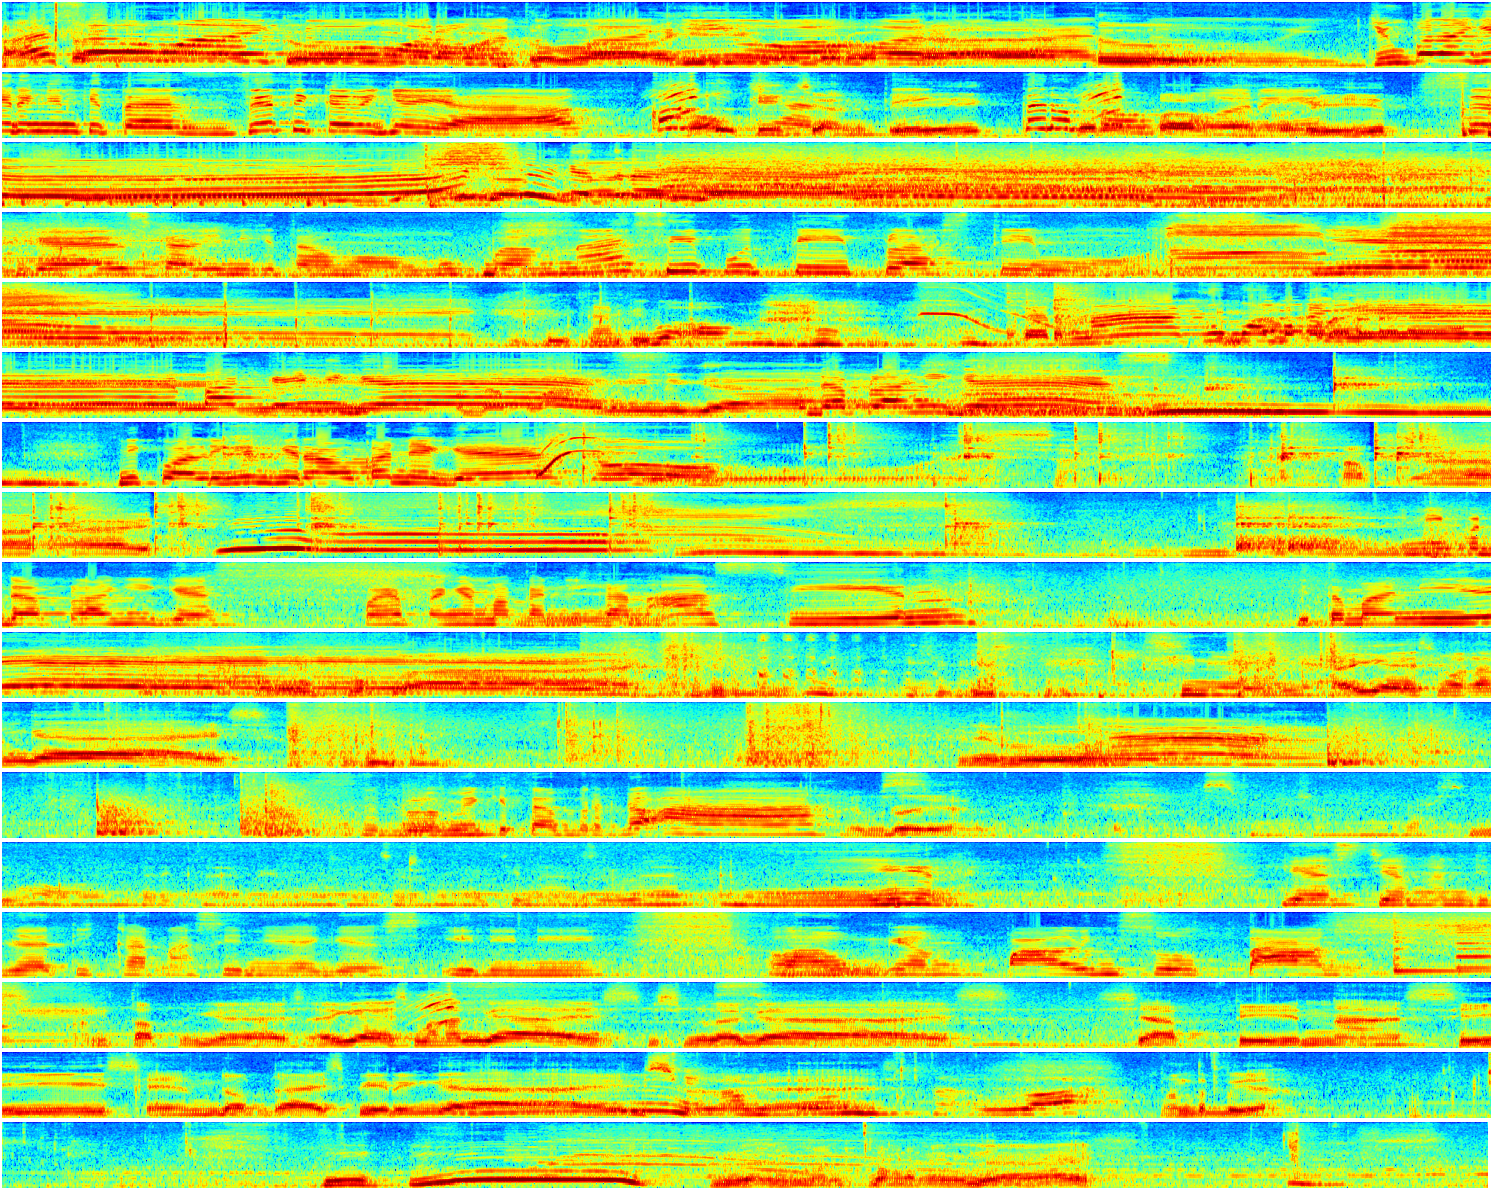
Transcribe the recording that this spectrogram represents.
Assalamualaikum warahmatullahi wabarakatuh. Jumpa lagi dengan kita Zetika Wijaya, Koki cantik terfavorit raya. Guys, kali ini kita mau mukbang nasi putih plus timun. Yeay. Tapi bohong. Karena aku mau pakai pakai ini guys. Udah pelangi nih guys. Udah pelangi guys. Ini kualinya hiraukan ya guys. Tuh. Oh. Mantap guys. Ini peda pelangi guys. Pokoknya pengen makan Hmm. ikan asin. Ditemani yeay. Empuk guys. Sini aja. Hai guys, makan guys. Ini bu. Nah. Sebelumnya kita berdoa. Ya bro ya. Bismillahirrahmanirrahim. Allahumma barik lana fi ma razaqtana. Amin. Guys, jangan dilihat ikan asinnya ya guys. Ini nih lauk Hmm. yang paling sultan. Mantap nih guys. Ayo guys, makan guys. Bismillah guys. Siapin nasi, sendok guys, piring guys. Bismillah ya ampun, guys. Allah. Mantap ya. Hmm, hmm. Gila, mantap banget ini guys.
